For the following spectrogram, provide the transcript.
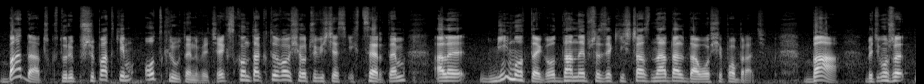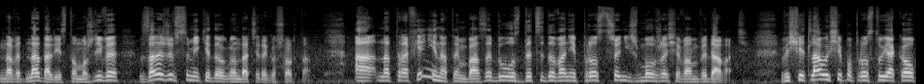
Badacz, który przypadkiem odkrył ten wyciek, skontaktował się oczywiście z ich CERT-em, ale mimo tego dane przez jakiś czas nadal dało się pobrać. Ba, być może nawet nadal jest to możliwe, zależy w sumie kiedy oglądacie tego shorta. A natrafienie na tę bazę było zdecydowanie prostsze niż może się Wam wydawać. Wyświetlały się po prostu jako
